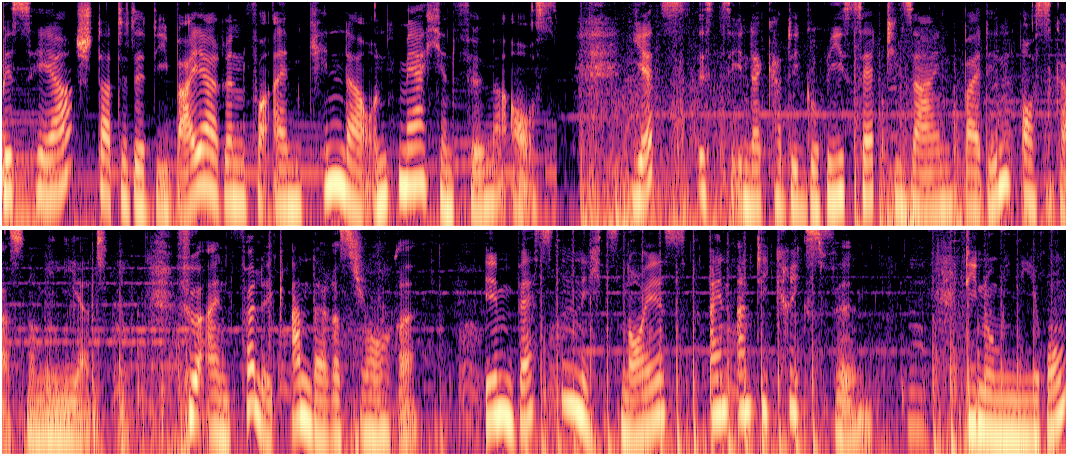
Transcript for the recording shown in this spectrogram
Bisher stattete die Bayerin vor allem Kinder- und Märchenfilme aus. Jetzt ist sie in der Kategorie Set Design bei den Oscars nominiert. Für ein völlig anderes Genre. Im Westen nichts Neues, ein Antikriegsfilm. Die Nominierung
